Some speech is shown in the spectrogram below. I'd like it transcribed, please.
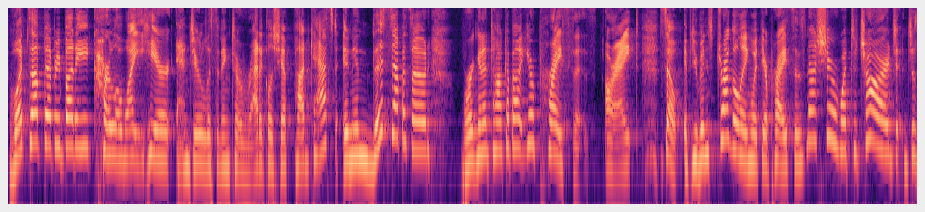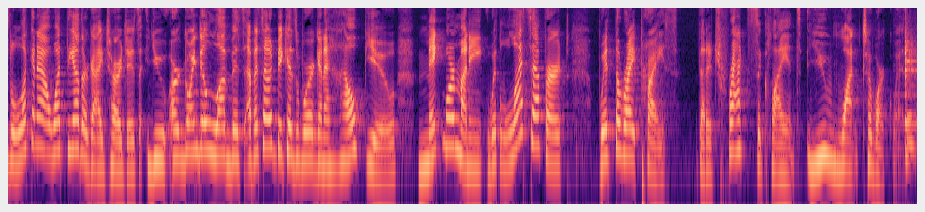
What's up, everybody? Carla White here, and you're listening to Radical Shift Podcast. And in this episode, we're going to talk about your prices. All right. So, if you've been struggling with your prices, not sure what to charge, just looking at what the other guy charges, you are going to love this episode because we're going to help you make more money with less effort with the right price that attracts the clients you want to work with.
